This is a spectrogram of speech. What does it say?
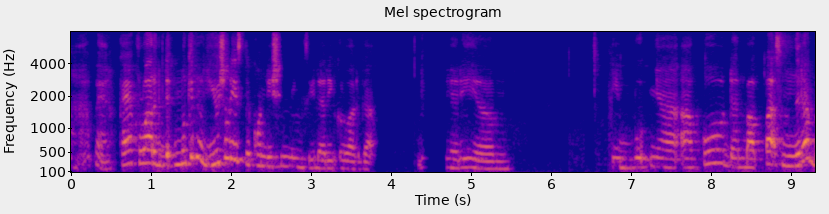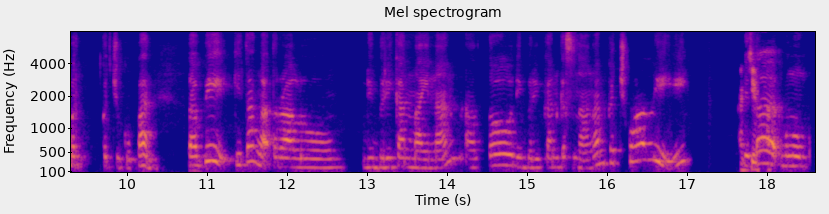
nah apa ya? Kayak keluarga, mungkin usually is the conditioning sih dari keluarga. Jadi um, ibunya aku dan bapak sebenarnya berkecukupan, tapi kita nggak terlalu diberikan mainan atau diberikan kesenangan kecuali kita mengumpulkan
